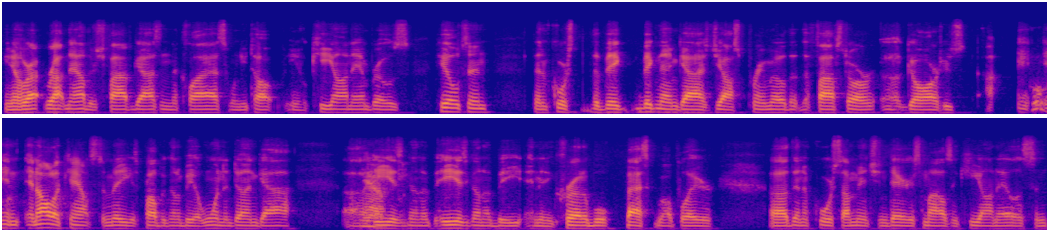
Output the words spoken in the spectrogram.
you know, right, right now there's five guys in the class. When you talk, you know, Keon Ambrose, Hylton, then of course the big big name guy is Josh Primo, the, the five star uh, guard, who's uh, in, in all accounts to me is probably going to be a one and done guy. Uh, yeah. He is going to he is going to be an incredible basketball player. Uh, then of course I mentioned Darius Miles and Keon Ellis, and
